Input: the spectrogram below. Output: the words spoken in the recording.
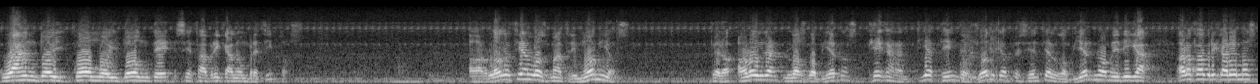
cuándo y cómo y dónde se fabrican hombrecitos? Ahora lo decían los matrimonios, pero ahora dirán los gobiernos, ¿qué garantía tengo yo de que el presidente del gobierno me diga, ahora fabricaremos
